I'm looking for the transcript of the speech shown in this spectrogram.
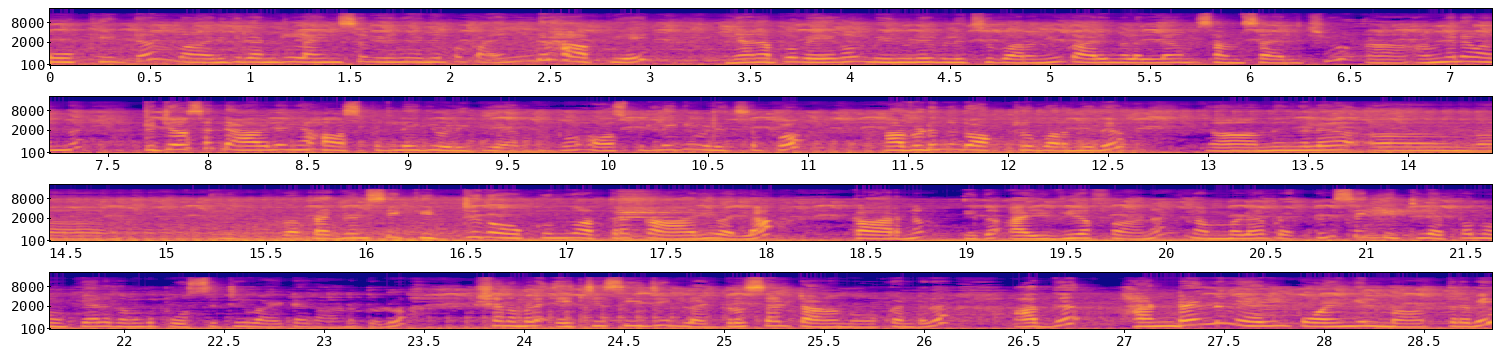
നോക്കിയിട്ട് എനിക്ക് രണ്ട് ലൈൻസ് വീണ് കഴിഞ്ഞപ്പോൾ ഭയങ്കര ഹാപ്പിയായി ഞാനപ്പോൾ വേഗം വിനുവിനെ വിളിച്ച് പറഞ്ഞു കാര്യങ്ങളെല്ലാം സംസാരിച്ചു. അങ്ങനെ വന്ന് പിറ്റേ ദിവസം രാവിലെ ഞാൻ ഹോസ്പിറ്റലിലേക്ക് വിളിക്കുകയായിരുന്നു. അപ്പോൾ ഹോസ്പിറ്റലിലേക്ക് വിളിച്ചപ്പോൾ അവിടുന്ന് ഡോക്ടർ പറഞ്ഞത് നിങ്ങൾ പ്രഗ്നൻസി കിറ്റ് നോക്കുന്നു അത്ര കാര്യമല്ല. കാരണം ഇത് ഐ വി എഫ് ആണ്. നമ്മൾ പ്രഗ്നൻസി കിറ്റിൽ എപ്പോൾ നോക്കിയാലും നമുക്ക് പോസിറ്റീവായിട്ടേ കാണത്തുള്ളൂ. പക്ഷേ നമ്മൾ എച്ച് സി ജി ബ്ലഡ് റിസൾട്ടാണ് നോക്കേണ്ടത്. അത് ഹൺഡ്രഡിന് മേളിൽ പോയെങ്കിൽ മാത്രമേ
